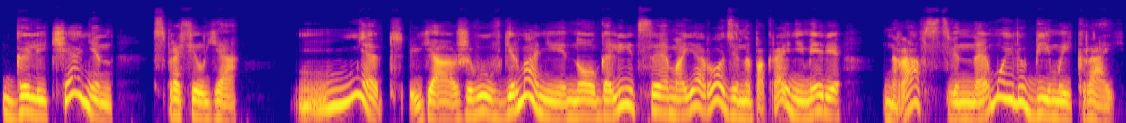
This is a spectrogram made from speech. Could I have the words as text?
галичанин?» — спросил я. «Нет, я живу в Германии, но Галиция — моя родина, по крайней мере, нравственная, мой любимый край».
